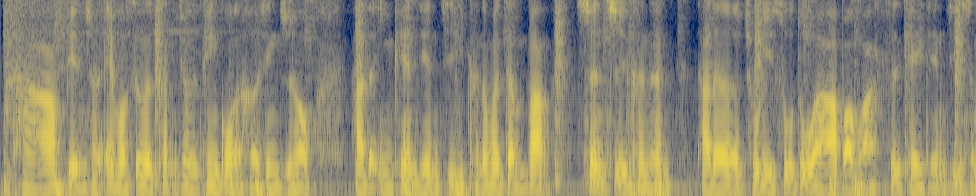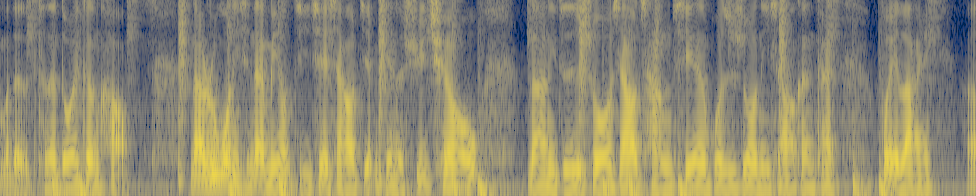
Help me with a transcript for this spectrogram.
它变成 Apple Silicon，就是苹果的核心之后，它的影片剪辑可能会更棒，甚至可能它的处理速度啊，包括 4K 剪辑什么的，可能都会更好。那如果你现在没有急切想要剪片的需求，那你只是说想要尝鲜，或是说你想要看看未来呃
